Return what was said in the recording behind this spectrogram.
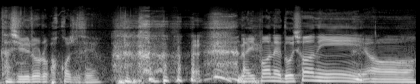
다시 유료로 바꿔주세요. 아, 이번에 Notion이 어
